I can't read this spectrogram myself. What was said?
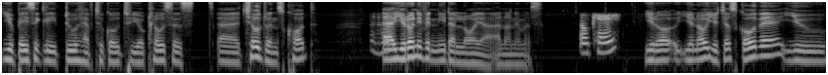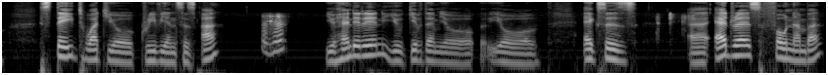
you basically do have to go to your closest uh, children's court. Uh, you don't even need a lawyer, anonymous. Okay. You know, you know, you just go there, you state what your grievances are, Mhm. you hand it in, you give them your your ex's uh, address, phone number,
